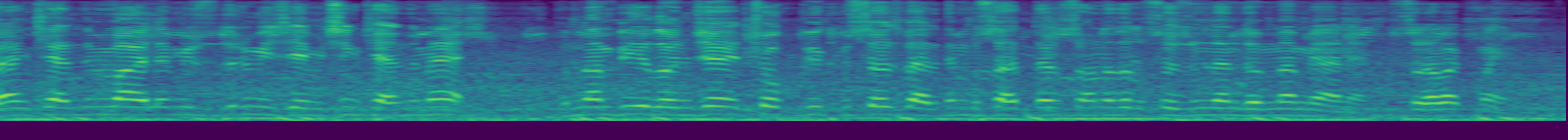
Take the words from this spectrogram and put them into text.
Ben kendimi ve ailemi üzdürmeyeceğim için kendime bundan bir yıl önce çok büyük bir söz verdim. Bu saatten sonra da bu sözümden dönmem yani. Kusura bakmayın.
